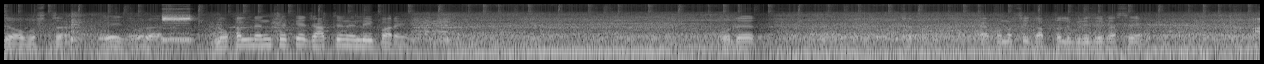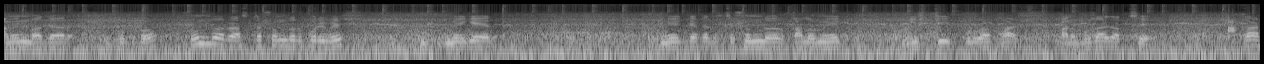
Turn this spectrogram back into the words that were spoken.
যে অবস্থা, এই যে ওরা লোকাল লেন থেকে যাতে নিলেই পারে। ওদের, এখন হচ্ছে গাবতলি ব্রিজের কাছে আমিন বাজার ঢুকবো। সুন্দর রাস্তা, সুন্দর পরিবেশ। মেঘের, মেঘ দেখা যাচ্ছে, সুন্দর কালো মেঘ। বৃষ্টির পূর্বাভাস মানে বোঝা যাচ্ছে, আকাশ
